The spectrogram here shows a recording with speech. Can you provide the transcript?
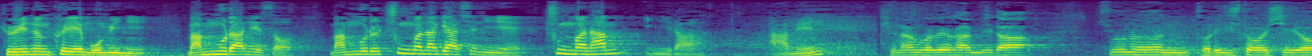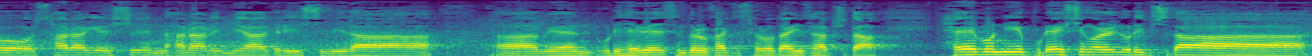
교회는 그의 몸이니 만물 안에서 만물을 충만하게 하시니에 충만함이니라. 아멘. 신앙 고백합니다. 주는 그리스도시요 살아계신 하나님의 아들이십니다. 아멘. 우리 해외 선도를 같이 서로 다 인사합시다. 해븐리 브레싱을 누립시다.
